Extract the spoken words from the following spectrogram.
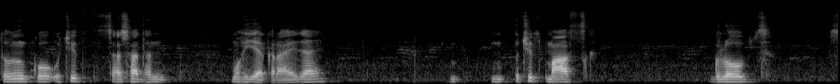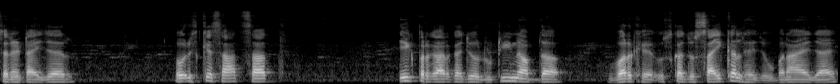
तो उनको उचित संसाधन मुहैया कराए जाए। उचित मास्क, ग्लोव्स, सैनिटाइज़र और इसके साथ साथ एक प्रकार का जो रूटीन ऑफ़ द वर्क है, उसका जो साइकिल है जो बनाया जाए,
